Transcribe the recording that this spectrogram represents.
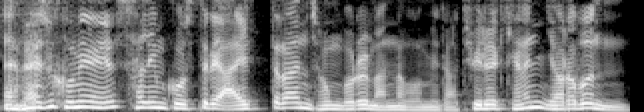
네, 매주 금요일 살림 고수들의 알뜰한 정보를 만나봅니다. 뒤를 캐는 여러분,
